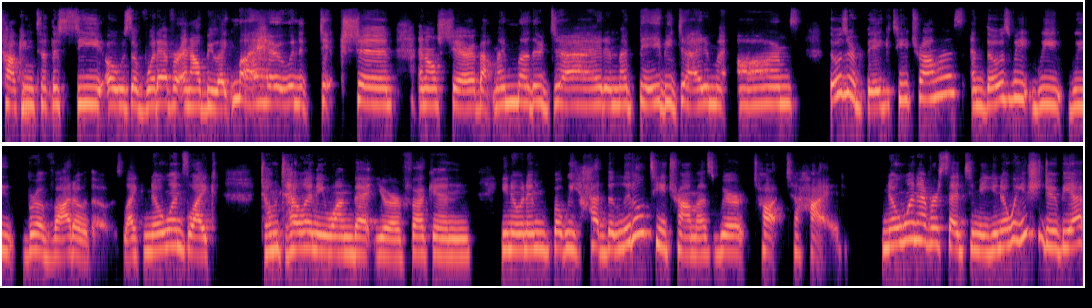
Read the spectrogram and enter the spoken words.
talking to the CEOs of whatever. And I'll be like, my heroin addiction. And I'll share about my mother died and my baby died in my arms. Those are big T traumas. And those we we we bravado those. Like no one's like, don't tell anyone that you're fucking, you know what I mean? But we had the little T traumas we're taught to hide. No one ever said to me, you know what you should do, Biet?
